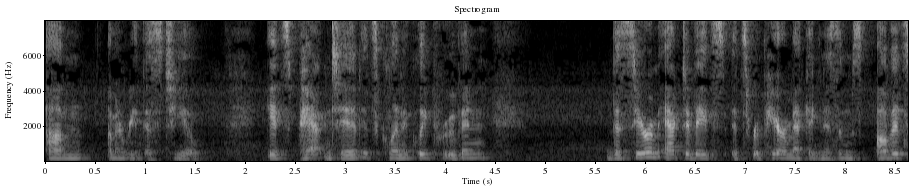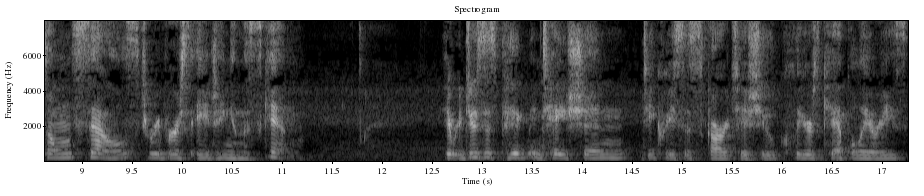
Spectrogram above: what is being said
um, I'm gonna read this to you. It's patented, it's clinically proven. The serum activates its repair mechanisms of its own cells to reverse aging in the skin. It reduces pigmentation, decreases scar tissue, clears capillaries,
